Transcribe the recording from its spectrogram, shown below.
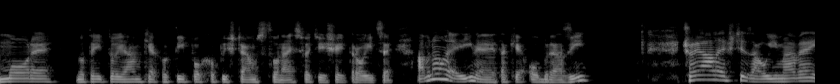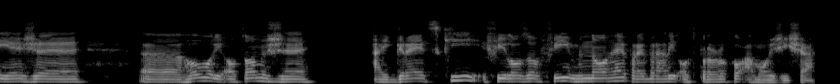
more do tejto jamky, ako ty pochopíš tajomstvo Najsvetejšej Trojice. A mnohé iné také obrazy. Čo je ale ešte zaujímavé, je, že e, hovorí o tom, že aj grécky filozofi mnohé prebrali od prorokov a Mojžiša.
